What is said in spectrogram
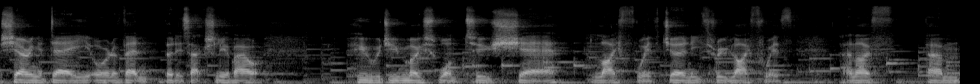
sharing a day or an event, but it's actually about who would you most want to share life with, journey through life with. And I've um,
